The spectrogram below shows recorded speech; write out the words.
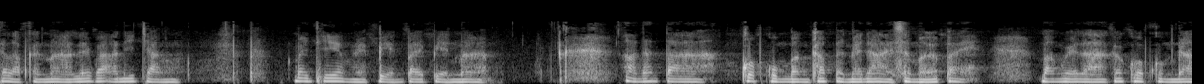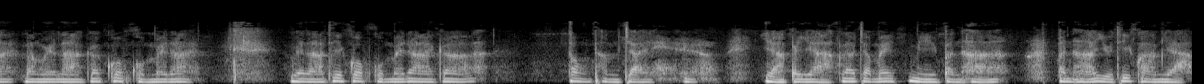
สลับกันมา เรียกว่าอนิจจังไม่เที่ยงไงเปลี่ยนไปเปลี่ยนมาอนัตตาควบคุมบังคับมันไม่ได้เสมอไป บางเวลาก็ควบคุมได้ บางเวลาก็ควบคุมไม่ได้ เวลาที่ควบคุมไม่ได้ก็ต้องทำใจ อย่าไปอยากแล้วจะไม่มีปัญหาปัญหาอยู่ที่ความอยาก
